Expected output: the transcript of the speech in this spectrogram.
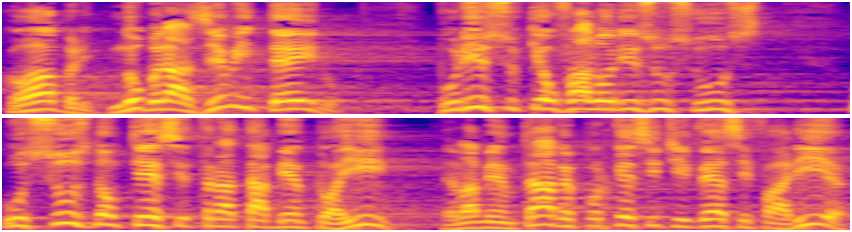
cobre no Brasil inteiro. Por isso que eu valorizo o SUS. O SUS não tem esse tratamento aí, é lamentável, porque se tivesse faria,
